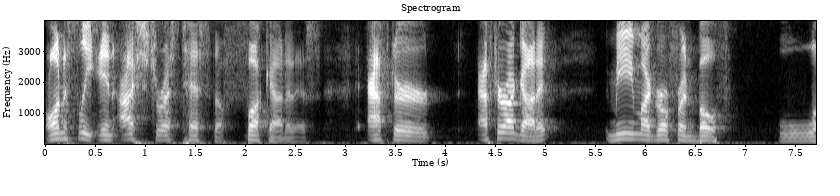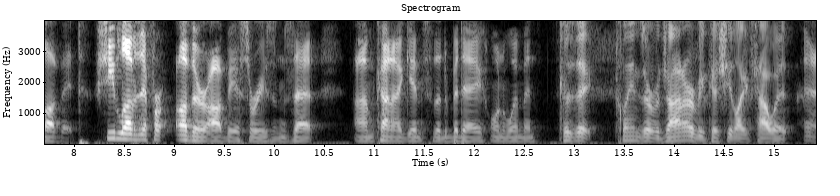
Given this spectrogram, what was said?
honestly. And I stress test the fuck out of this. After after I got it, me and my girlfriend both love it. She loves it for other obvious reasons that I'm kind of against the bidet on women. because it cleans her vagina, or because she likes how it Uh,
